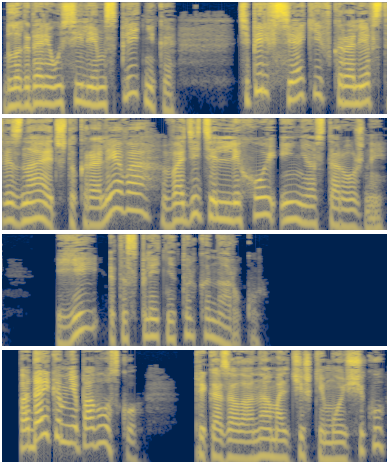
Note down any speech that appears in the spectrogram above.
Благодаря усилиям сплетника, теперь всякий в королевстве знает, что королева — водитель лихой и неосторожный. Ей эта сплетня только на руку. «Подай-ка мне повозку», — приказала она мальчишке-мойщику,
